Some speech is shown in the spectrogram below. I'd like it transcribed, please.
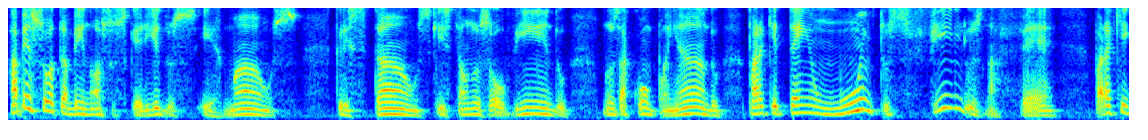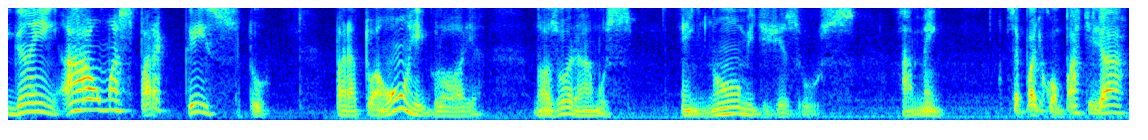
Abençoa também nossos queridos irmãos, cristãos que estão nos ouvindo, nos acompanhando, para que tenham muitos filhos na fé, para que ganhem almas para Cristo, para a tua honra e glória. Nós oramos em nome de Jesus. Amém. Você pode compartilhar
